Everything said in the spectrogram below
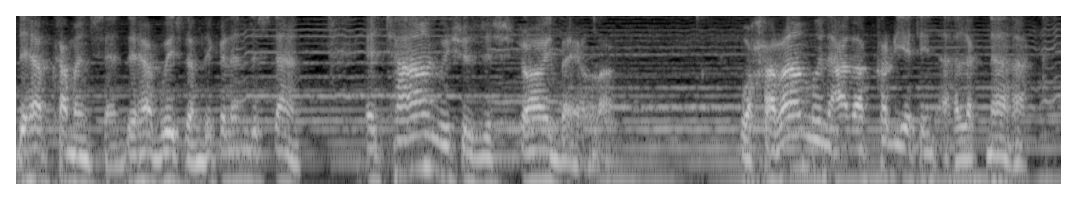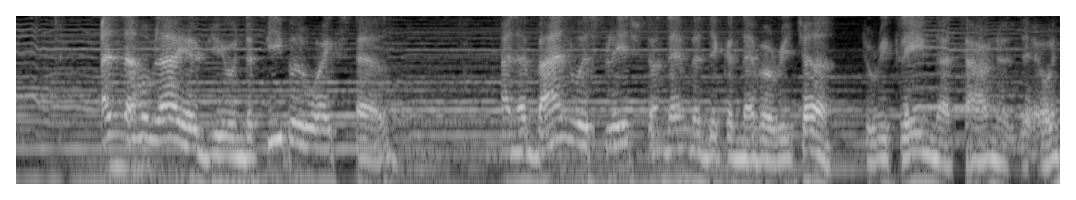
They have common sense, they have wisdom, they can understand. A town which is destroyed by Allah. وَحَرَامٌ عَلَى قَرْيَةٍ أَهْلَكْنَاهَا أَنَّهُمْ لَا يَرْجِعُونَ The people were expelled and a ban was placed on them that they could never return to reclaim that town as their own.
